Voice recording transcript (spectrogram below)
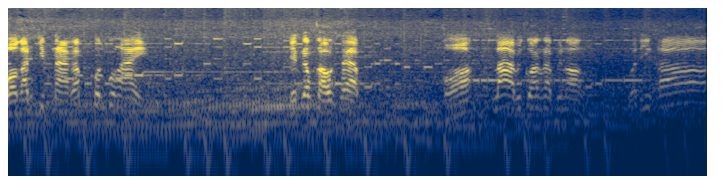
บอกกันคลิปหน้าครับคนผู้ให้เจ็ดกับเก่าแทบขอลาไปก่อนครับพี่น้องสวัสดีครับ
